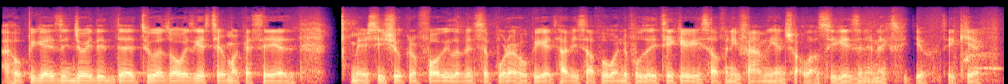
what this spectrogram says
I hope you guys enjoyed it uh, too. As always, guys, terima kasih. Merci, shukran for your love and support. I hope you guys have yourself a wonderful day. Take care of yourself and your family. Inshallah, I'll see you guys in the next video. Take care.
